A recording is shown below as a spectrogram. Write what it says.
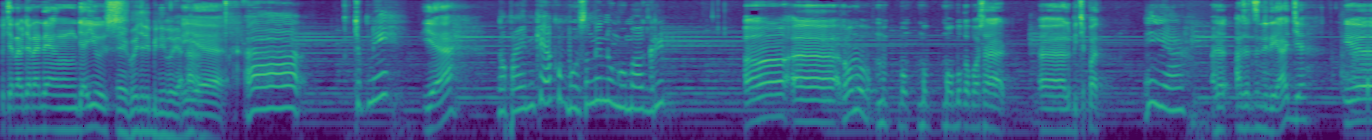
bercanda-bercandaan yang jayus. eh gue jadi bini lu ya Iya. Ah, cup nih Iya. ngapain kayak aku bosen nih nunggu maghrib Oh, eh, kamu mau, mau, mau, buka puasa eh, lebih cepat? iya Az- azan sendiri aja. Iya.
